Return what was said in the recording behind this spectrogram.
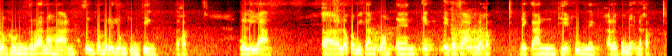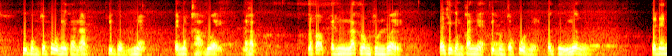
ลงทุนร้านอาหาร ซึ่งก็ไม่ได้ลงทุนจริงนะครับ หลายๆอย่าง แล้วก็มีการปลอมแปลงเอกเอกสารนะครับ ในการเทรดหุ้นในอะไรพวกนี้นะครับ คือผมจะพูดในฐานะที่ผมเนี่ยเป็นนักข่าวด้วยนะครับ แล้วก็เป็นนักลงทุนด้วย และที่สำคัญเนี่ยที่ผมจะพูดเนี่ยก็คือเรื่องจะเน้น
